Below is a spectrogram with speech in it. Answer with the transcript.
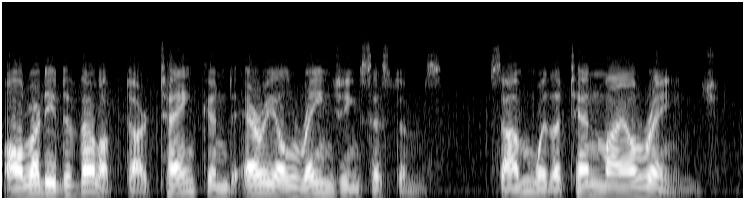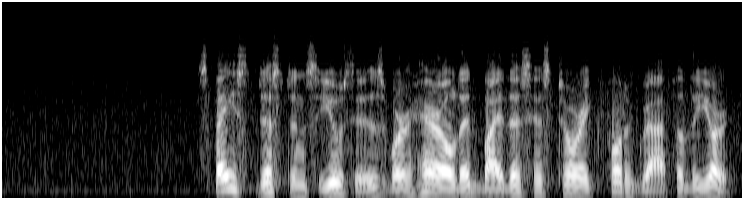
Already developed are tank and aerial ranging systems, some with a 10 mile range. Space distance uses were heralded by this historic photograph of the Earth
